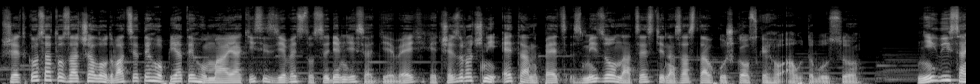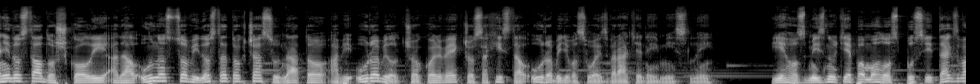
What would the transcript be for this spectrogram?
Všetko sa to začalo 25. mája 1979, keď 6-ročný Ethan Pec zmizol na ceste na zastávku školského autobusu. Nikdy sa nedostal do školy a dal únoscovi dostatok času na to, aby urobil čokoľvek, čo sa chystal urobiť vo svojej zvrátenej mysli. Jeho zmiznutie pomohlo spustiť tzv.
